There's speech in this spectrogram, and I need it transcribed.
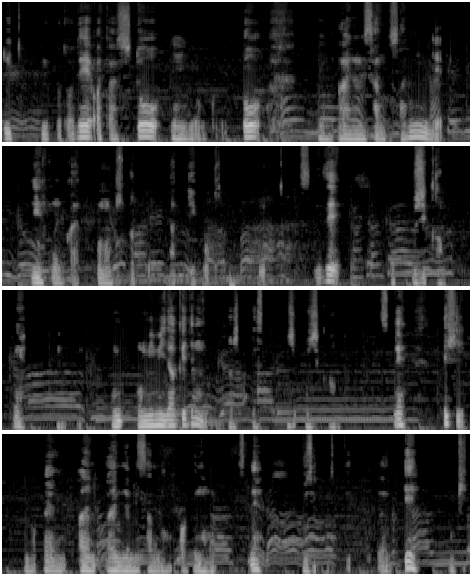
ということで、私と、えー、ヨークルと、えー、綾波さんの3人で、ね、今回この企画をやっていこうということですので、お時間、ね、おお耳だけでもよろしいです。お時間ですね。ぜひ、あやなみさんの枠の方ですね、お時間していただいて、お聞き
